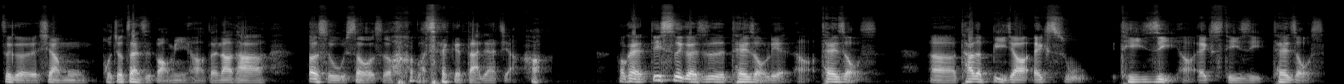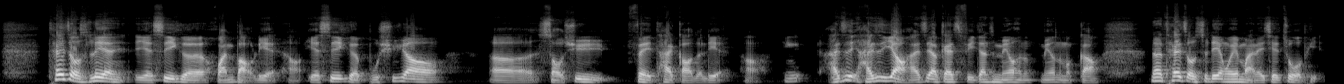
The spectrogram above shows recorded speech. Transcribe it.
这个项目我就暂时保密哈，等到它二十五 SOL 的时候，我再跟大家讲哈。OK，第四个是 Tazo 链啊，Tezos，呃，它的币叫 XTZ 啊，XTZ Tezos，Tezos 链也是一个环保链啊，也是一个不需要呃手续费太高的链啊，应还是还是要还是要 gas fee，但是没有很没有那么高。那 Tezos 链我也买了一些作品。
